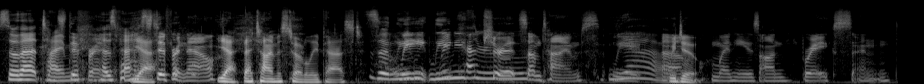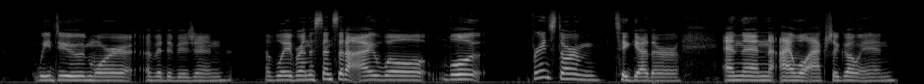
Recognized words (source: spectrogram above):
So that time different. has passed. Yeah. It's different now. Yeah, that time is totally passed. So we, lead, lead we capture through... it sometimes. We, Yeah. We do. Um, when he is on breaks, and we do more of a division of labor in the sense that I will will brainstorm together, and then I will actually go in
